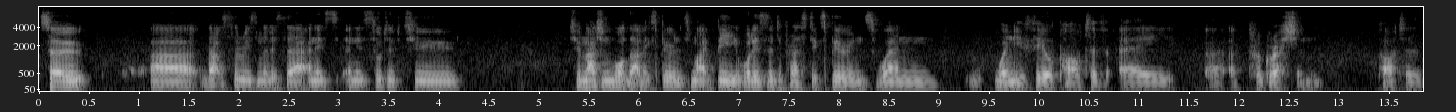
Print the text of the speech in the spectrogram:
So uh, that's the reason that it's there, and it's and it's sort of to to imagine what that experience might be. What is the depressed experience when when you feel part of a a progression, part of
